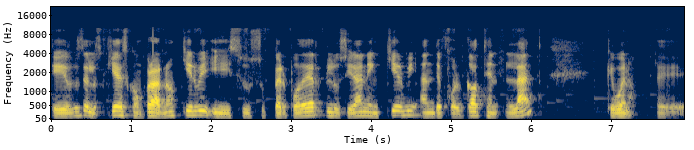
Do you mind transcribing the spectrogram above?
que es de los que quieres comprar, ¿no? Kirby y su superpoder lucirán en Kirby and the Forgotten Land. Que bueno, eh,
